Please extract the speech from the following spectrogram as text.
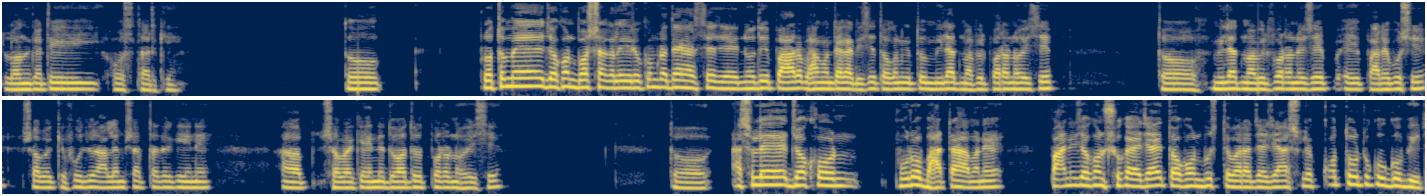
লঞ্চঘাটেই অবস্থা আর কি। তো প্রথমে যখন বর্ষাকালে এরকমটা দেখা যাচ্ছে যে নদী পার ভাঙন দেখা দিছে, তখন কিন্তু মিলাদ মাহফিল পড়ানো হয়েছে। তো মিলাদ মাহফিল পড়ানো হয়েছে এই পারে বসে। সবাইকে ফুজুর আলেম সাহেব তাদেরকে এনে সবাইকে এনে দোয়া দরুদ পড়ানো হয়েছে। তো আসলে যখন পুরো ভাটা মানে পানি যখন শুকায় যায়, তখন বুঝতে পারা যায় যে আসলে কতটুকু গভীর।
